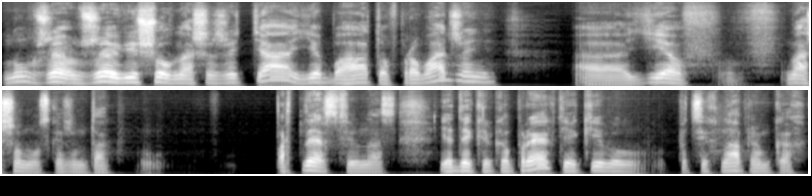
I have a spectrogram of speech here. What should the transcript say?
ну, вже, вже війшов в наше життя, є багато впроваджень, е, є в, в нашому, скажімо так, партнерстві у нас є декілька проєктів, які по цих напрямках.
